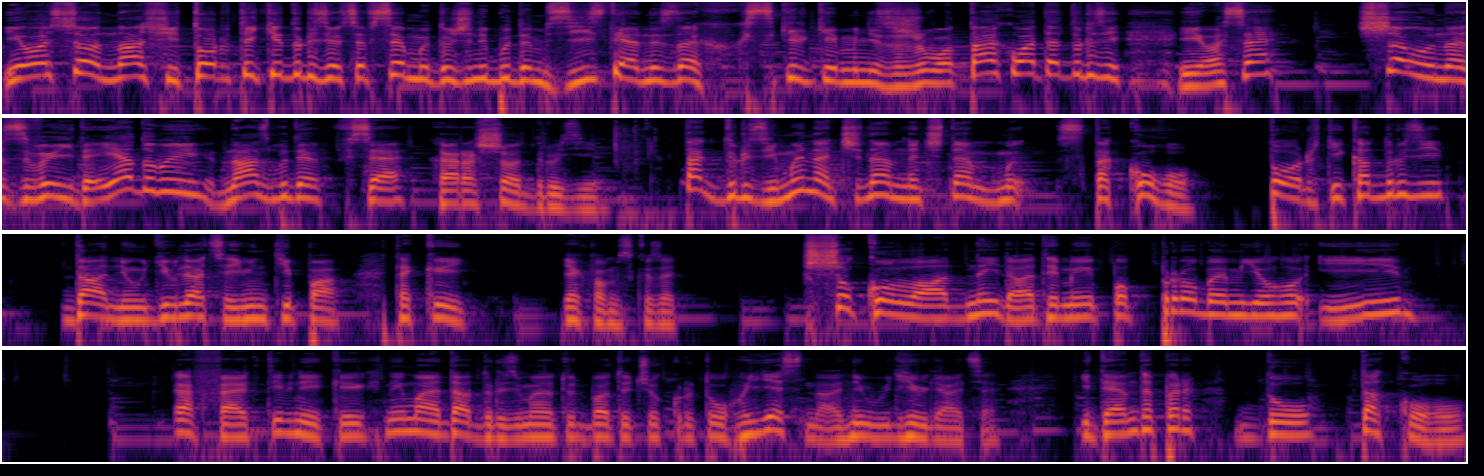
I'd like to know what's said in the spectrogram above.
І ось о, наші тортики, друзі, це все ми дуже не будемо з'їсти. Я не знаю, скільки мені з живота хватить, друзі. І оце, що у нас вийде. Я думаю, у нас буде все хорошо, друзі. Так, друзі, ми починаємо, починаємо ми з такого тортика, друзі. Да, не удивляться, він, типа, такий, як вам сказати, шоколадний. Давайте ми попробуємо його і. Ефектів ніяких немає. Да, друзі, у мене тут багато чого крутого є, на, не удивляться. Ідемо тепер до такого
